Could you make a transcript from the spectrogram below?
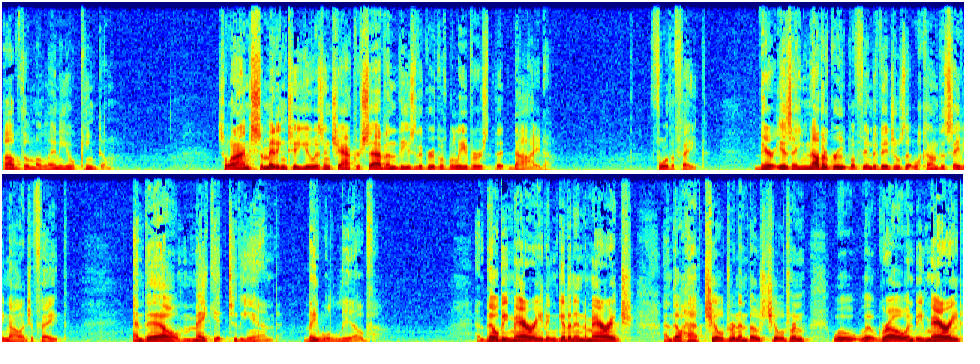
of the millennial kingdom. So, what I'm submitting to you is in chapter 7, these are the group of believers that died for the faith. There is another group of individuals that will come to the saving knowledge of faith and they'll make it to the end. They will live. And they'll be married and given into marriage, and they'll have children, and those children will, will grow and be married.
